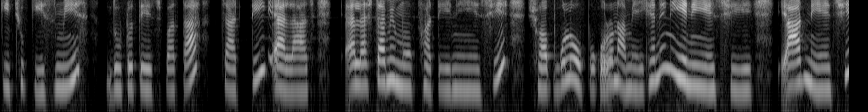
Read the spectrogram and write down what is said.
কিছু কিশমিশ, দুটো তেজপাতা, চারটি এলাচ। এলাচটা আমি মুখ ফাটিয়ে নিয়েছি। সবগুলো উপকরণ আমি এখানে নিয়ে নিয়েছি। আর নিয়েছি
